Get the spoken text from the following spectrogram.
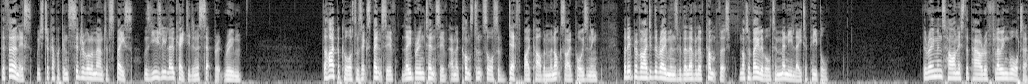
The furnace, which took up a considerable amount of space, was usually located in a separate room. The hypocaust was expensive, labour intensive, and a constant source of death by carbon monoxide poisoning, but it provided the Romans with a level of comfort not available to many later people. The Romans harnessed the power of flowing water,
